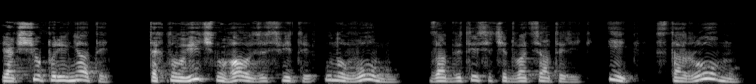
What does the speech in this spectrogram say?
Якщо порівняти технологічну галузь освіти у новому за 2020 рік і старому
